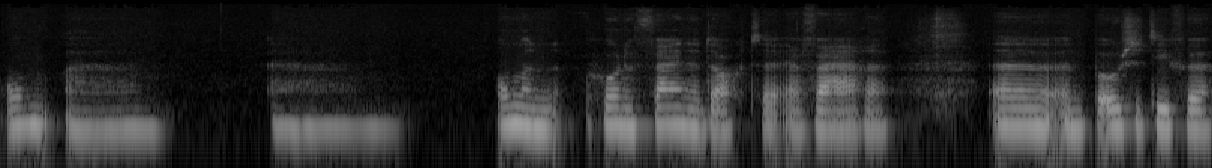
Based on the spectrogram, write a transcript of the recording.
om, uh, uh, om een, gewoon een fijne dag te ervaren. een positieve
